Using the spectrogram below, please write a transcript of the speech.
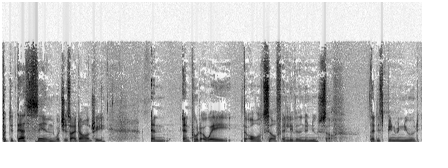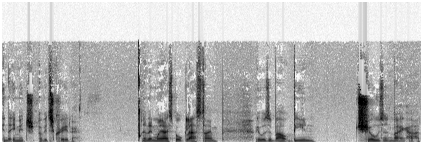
put to death sin, which is idolatry, and and put away the old self and live in the new self that is being renewed in the image of its creator. And then when I spoke last time, it was about being chosen by God,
